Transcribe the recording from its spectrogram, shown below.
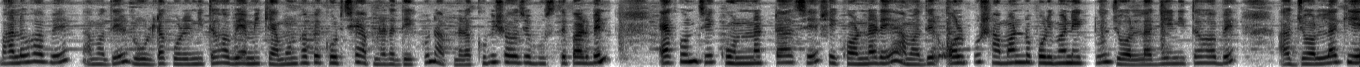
ভালোভাবে আমাদের রোলটা করে নিতে হবে। আমি কেমনভাবে করছি আপনারা দেখুন, আপনারা খুবই সহজে বুঝতে পারবেন। এখন যে কর্নারটা আছে, সেই কর্নারে আমাদের অল্প সামান্য পরিমাণে একটু জল লাগিয়ে নিতে হবে। আর জল লাগিয়ে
